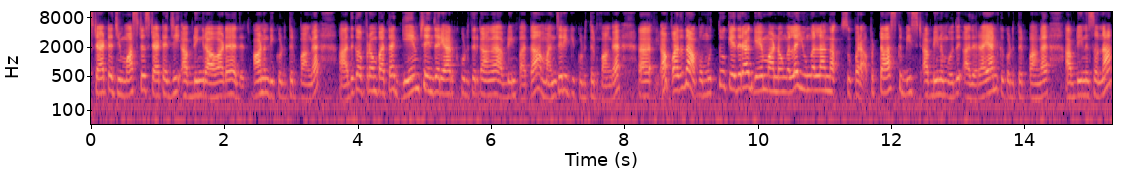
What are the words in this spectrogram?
ஸ்ட்ராட்டஜி மாஸ்டர் ஸ்ட்ராட்டஜி அப்படிங்கிற அவார்டை ஆனந்தி கொடுத்துருப்பாங்க. அதுக்கப்புறம் பார்த்தா கேம் சேஞ்சர் யாருக்கு கொடுத்துருக்காங்க அப்படின்னு பார்த்தா மஞ்சரிக்கு கொடுத்துருப்பாங்க. அப்போ அதுதான். அப்போ முத்துக்கு எதிராக கேம் ஆடினவங்கெல்லாம் இவங்கெல்லாம் தான். சூப்பர் அப்போ டாஸ்க் பீஸ்ட் அப்படின்னும் போது அது ரயானுக்கு கொடுத்துருப்பாங்க அப்படின்னு சொன்னால்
